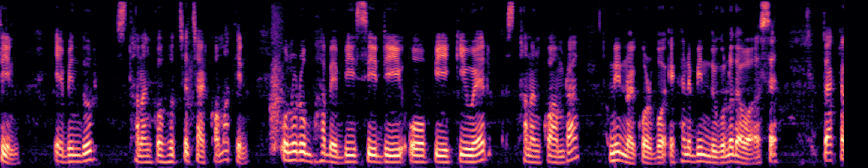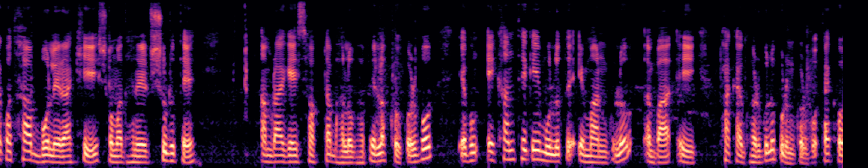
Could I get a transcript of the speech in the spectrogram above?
তিন। এ বিন্দুর স্থানাঙ্ক হচ্ছে চার কমা তিন। অনুরূপভাবে বি সি ডি ও পি কিউ এর স্থানাঙ্ক আমরা নির্ণয় করব। এখানে বিন্দুগুলো দেওয়া আছে। তো একটা কথা বলে রাখি, সমাধানের শুরুতে আমরা আগে এই ছকটা ভালোভাবে লক্ষ্য করব এবং এখান থেকেই মূলত এ মানগুলো বা এই ফাঁকা ঘরগুলো পূরণ করব। দেখো,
